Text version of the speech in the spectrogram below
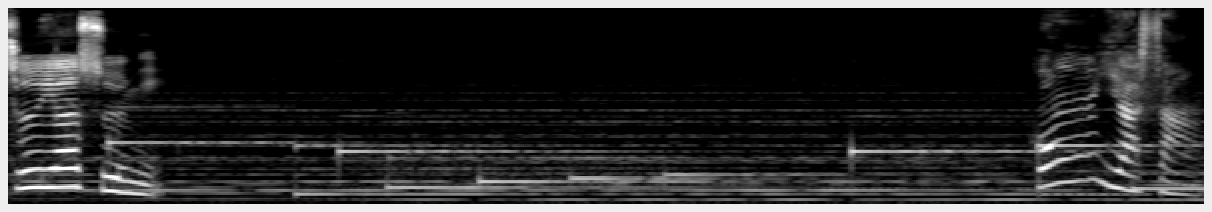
夏休み。本屋さん。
